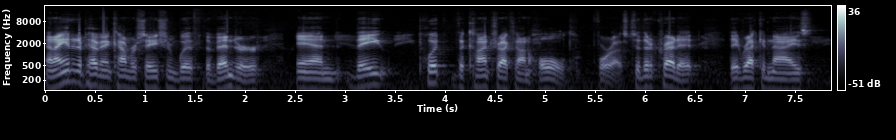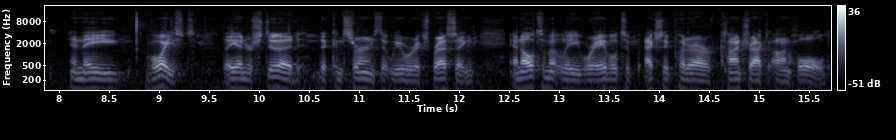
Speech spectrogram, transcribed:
And I ended up having a conversation with the vendor, and they put the contract on hold for us. To their credit, they recognized and they voiced, they understood the concerns that we were expressing, and ultimately were able to actually put our contract on hold,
